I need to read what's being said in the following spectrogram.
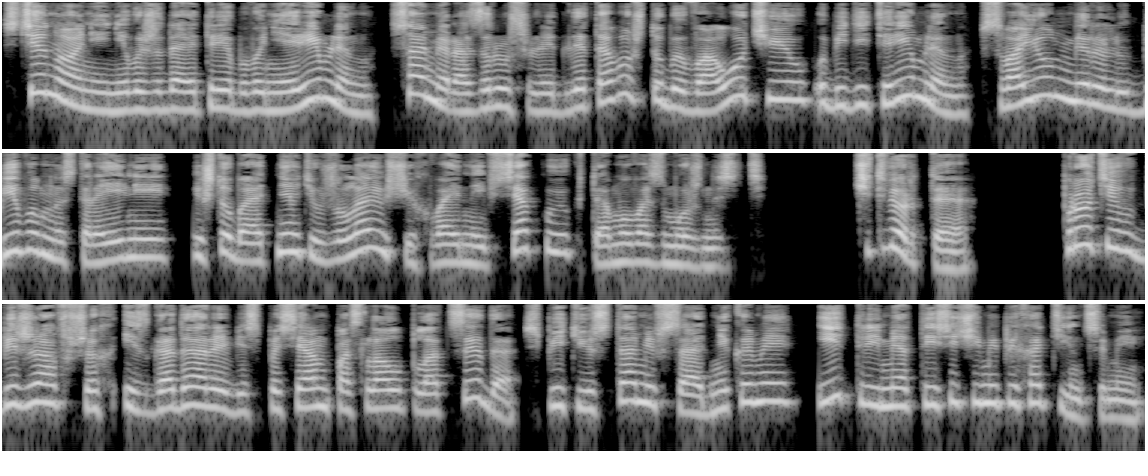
Стену они, не выжидая требования римлян, сами разрушили для того, чтобы воочию убедить римлян в своем миролюбивом настроении и чтобы отнять у желающих войны всякую к тому возможность. Четвертое. Против бежавших из Гадары Веспасиан послал Плацида с пятьюстами всадниками и тремя тысячами пехотинцами,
